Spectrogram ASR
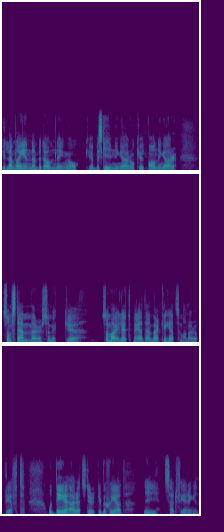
lämna in en bedömning och beskrivningar och utmaningar som stämmer så mycket som möjligt med den verklighet som man har upplevt. Och det är ett styrkebesked i certifieringen.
